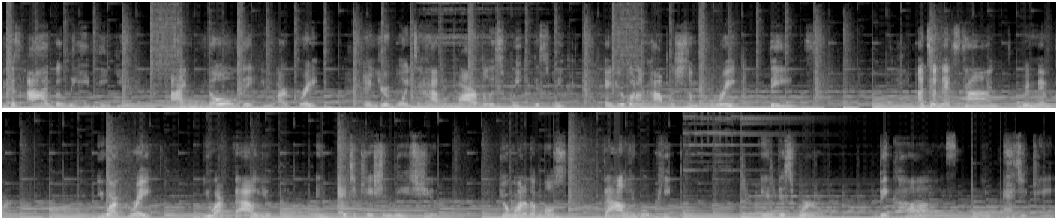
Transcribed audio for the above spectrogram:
Because I believe in you. I know that you are great and you're going to have a marvelous week this week and you're going to accomplish some great things. Until next time, remember you are great, you are valued, and education needs you. You're one of the most valuable people in this world because you educate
